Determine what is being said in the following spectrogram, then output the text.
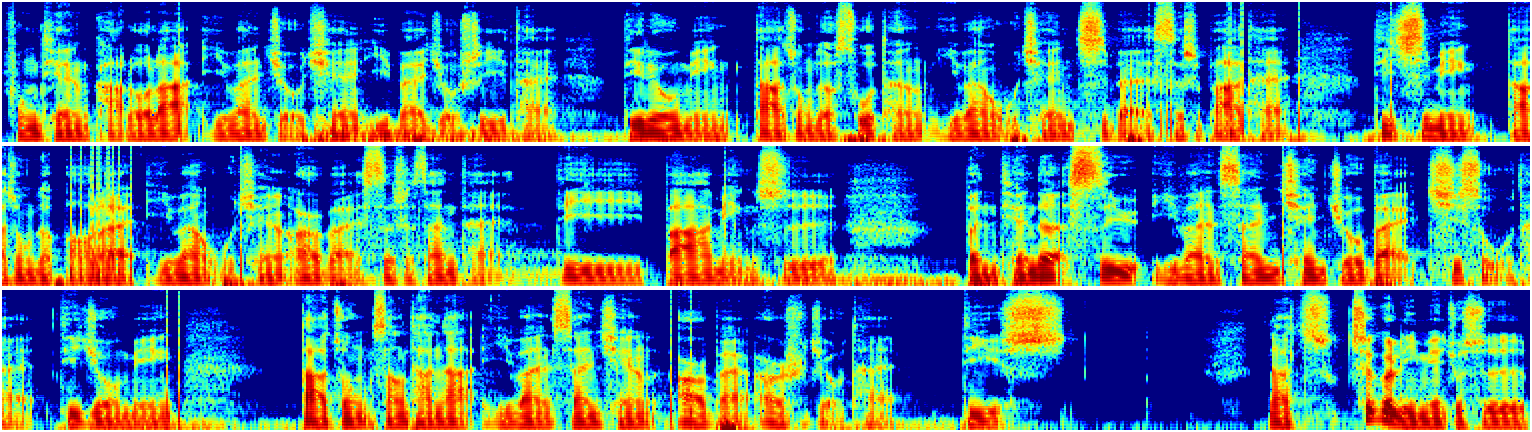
丰田卡罗拉一万九千一百九十一台，第六名大众的速腾一万五千七百四十八台，第七名大众的宝来一万五千二百四十三台，第八名是本田的思域一万三千九百七十五台，第九名大众桑塔纳一万三千二百二十九台，第十。那这个里面就是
